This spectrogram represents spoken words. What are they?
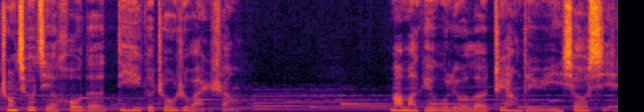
中秋节后的第一个周日晚上，妈妈给我留了这样的语音消息，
